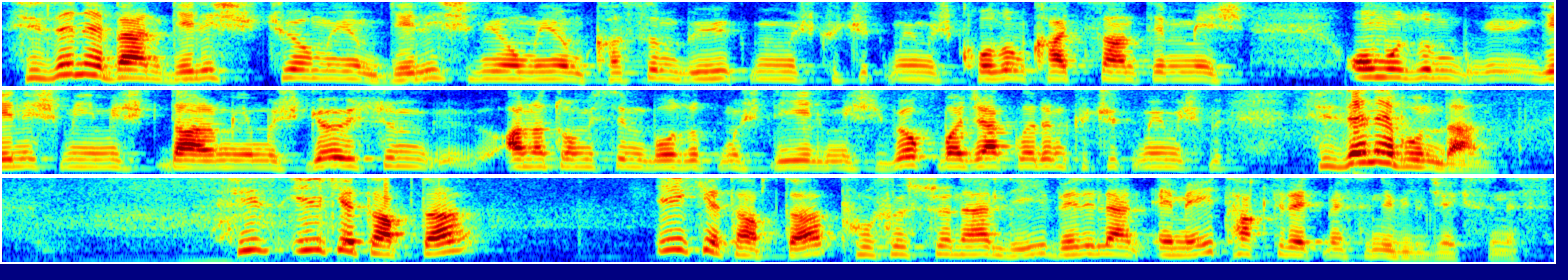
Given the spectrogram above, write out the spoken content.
Size ne ben gelişiyor muyum, gelişmiyor muyum, kasım büyük müymüş, küçük müymüş, kolum kaç santimmiş, omuzum geniş miymiş, dar mıymış, göğsüm anatomisim bozukmuş, değilmiş, yok bacaklarım küçük müymüş. Size ne bundan? Siz ilk etapta İlk etapta profesyonelliği, verilen emeği takdir etmesini bileceksiniz.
